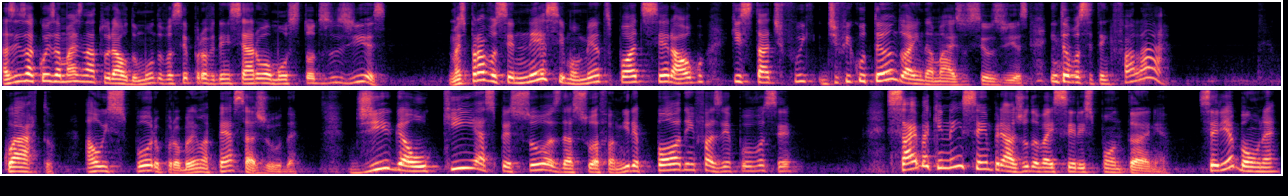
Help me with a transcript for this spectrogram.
às vezes, a coisa mais natural do mundo é você providenciar o almoço todos os dias. Mas para você, nesse momento, pode ser algo que está dificultando ainda mais os seus dias. Então você tem que falar. Quarto, ao expor o problema, peça ajuda. Diga o que as pessoas da sua família podem fazer por você. Saiba que nem sempre a ajuda vai ser espontânea. Seria bom, né?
